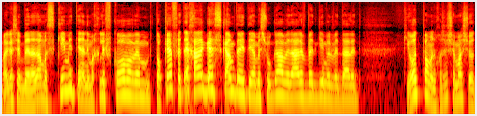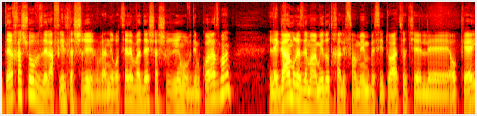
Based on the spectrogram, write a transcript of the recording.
ברגע שבן אדם מסכים איתי, אני מחליף כובע ותוקף את איך הרגע הסכמת איתי, המשוגע, וזה א', ב', ג' וד'. כי עוד פעם, אני חושב שמה שיותר חשוב זה להפעיל את השריר, ואני רוצה לוודא שהשרירים עובדים כל הזמן. לגמרי זה מעמיד אותך לפעמים בסיטואציות של אה, אוקיי,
